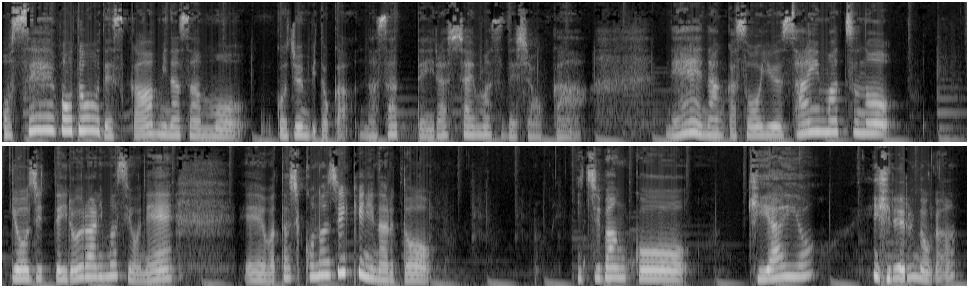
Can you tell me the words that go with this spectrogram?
お歳暮どうですか？皆さんもご準備とかなさっていらっしゃいますでしょうか？ねえなんかそういう歳末の行事っていろいろありますよね、えー私この時期になると一番こう気合を入れるのが？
